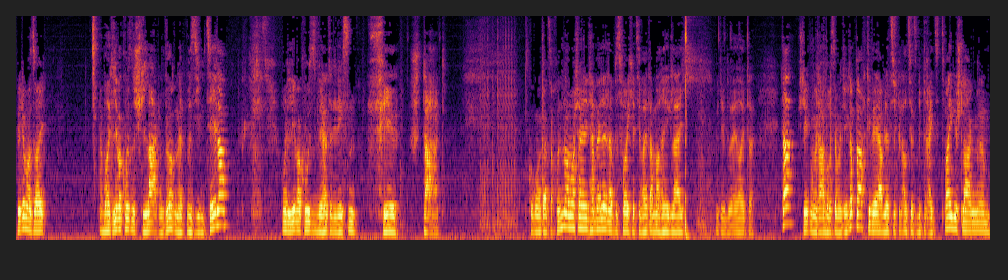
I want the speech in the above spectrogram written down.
Wird immer sein. Wenn wir heute Leverkusen schlagen würden, hätten wir sieben Zähler. Und Leverkusen wäre heute den nächsten Fehlstart. Gucken wir ganz nach unten nochmal schnell in die Tabelle, dann bevor ich jetzt hier weitermache, gleich mit dem Duell heute. Da steht momentan Borussia Mönchengladbach. Die wir im letzten Spiel aus jetzt mit 3 zu 2 geschlagen. Ähm,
